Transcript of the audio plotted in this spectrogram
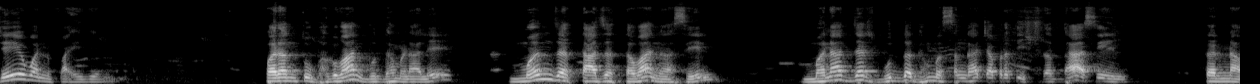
जेवण पाहिजे. परंतु भगवान बुद्ध म्हणाले मन जर ताज तवान असेल मनात जर बुद्ध धम्म संघाच्या प्रती श्रद्धा असेल तर ना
